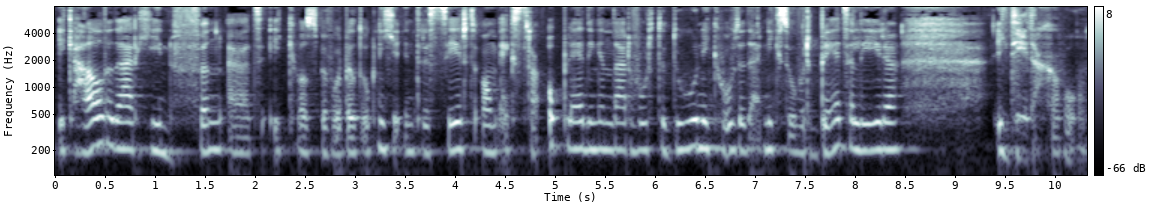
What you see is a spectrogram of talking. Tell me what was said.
ik haalde daar geen fun uit. Ik was bijvoorbeeld ook niet geïnteresseerd om extra opleidingen daarvoor te doen. Ik hoefde daar niks over bij te leren. Ik deed dat gewoon.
